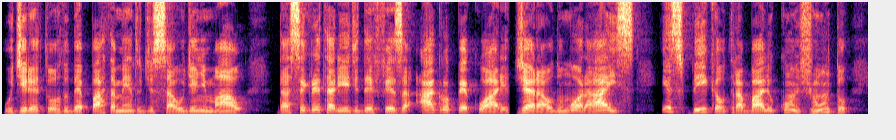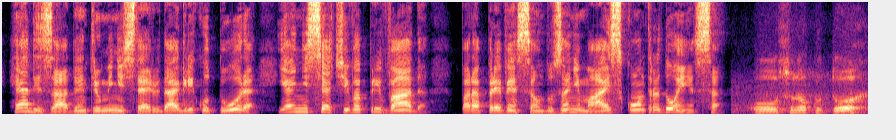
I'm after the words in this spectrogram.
O diretor do Departamento de Saúde Animal da Secretaria de Defesa Agropecuária, Geraldo Moraes, explica o trabalho conjunto realizado entre o Ministério da Agricultura e a iniciativa privada para a prevenção dos animais contra a doença. O suinocultor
